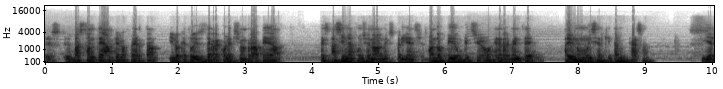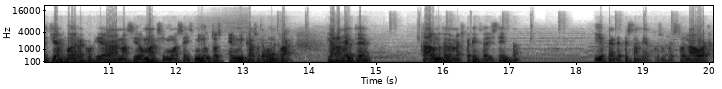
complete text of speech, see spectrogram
es, es, bastante amplia la oferta y lo que tú dices de recolección rápida, pues así me ha funcionado en mi experiencia. Cuando pido un Bit Zero, generalmente hay uno muy cerquita a mi casa y el tiempo de recogida no ha sido máximo a seis minutos en mi caso puntual. Claramente, cada uno tendrá una experiencia distinta y depende pues también, por supuesto, la hora.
